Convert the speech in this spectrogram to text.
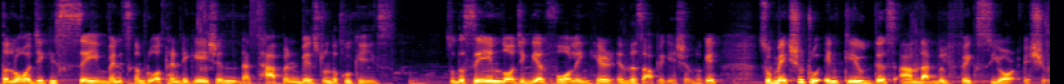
the logic is same. When it's come to authentication that's happened based on the cookies. So the same logic we are following here in this application okay? So make sure to include this and that will fix your issue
